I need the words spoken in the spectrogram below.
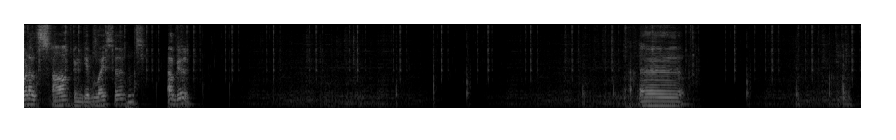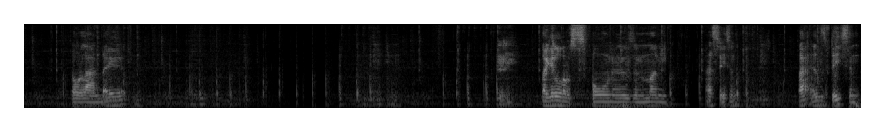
What the staff and giveaway servers? How good. Uh, đồ làn đây ấy. I get a lot of spawners and money. That's decent. That is decent.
